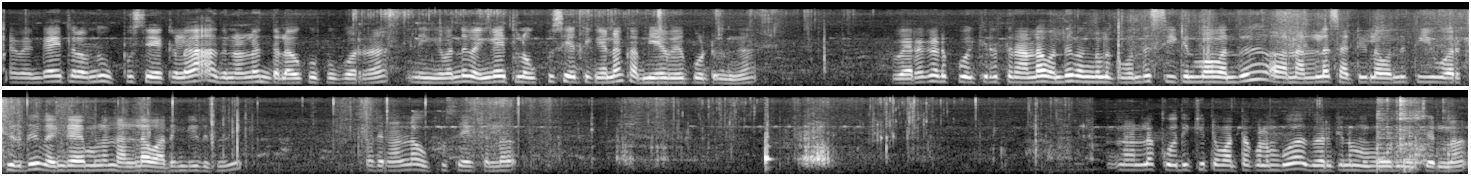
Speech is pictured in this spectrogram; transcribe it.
நான் வெங்காயத்தில் வந்து உப்பு சேர்க்கல. அதனால இந்த அளவுக்கு உப்பு போடுறேன். நீங்கள் வந்து வெங்காயத்தில் உப்பு சேர்த்திங்கன்னா கம்மியாகவே போட்டுக்குங்க. விறகடுப்பு வைக்கிறதுனால வந்து எங்களுக்கு வந்து சீக்கிரமாக வந்து நல்ல சட்டியில் வந்து தீ உரைச்சிடுது. வெங்காயமெல்லாம் நல்லா வதங்கிடுது. அதனால நான் உப்பு சேர்க்கல. நல்லா கொதிக்கிட்டு வத்த குழம்பு அது வரைக்கும் நம்ம மூடி வச்சிடலாம்.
